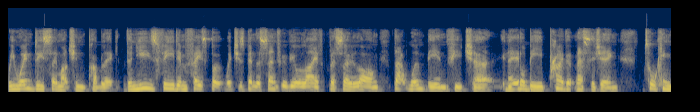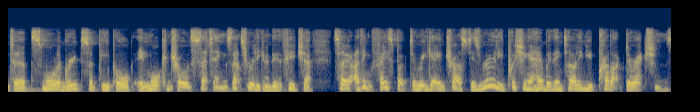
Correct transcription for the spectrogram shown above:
we won't do so much in public. The news feed in Facebook, which has been the center of your life for so long, that won't be in future. You know, it'll be private messaging talking to smaller groups of people in more controlled settings, that's really going to be the future. So I think Facebook, to regain trust, is really pushing ahead with entirely new product directions.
